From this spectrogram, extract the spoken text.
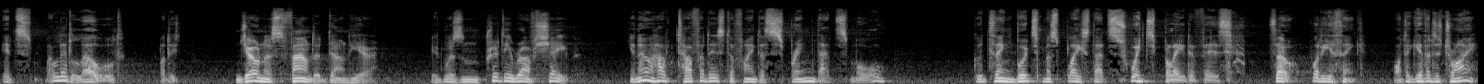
It's a little old, but it. Jonas found it down here. It was in pretty rough shape. You know how tough it is to find a spring that small? Good thing Butch misplaced that switchblade of his. So, what do you think? Want to give it a try?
